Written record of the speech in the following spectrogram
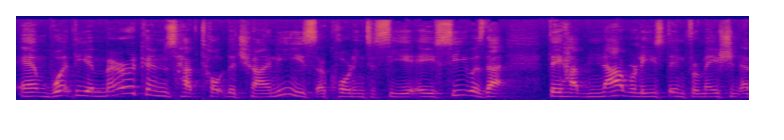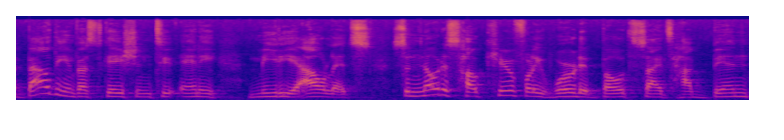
And what the Americans have told the Chinese, according to CAAC, was that they have not released information about the investigation to any media outlets. So notice how carefully worded both sides have been.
